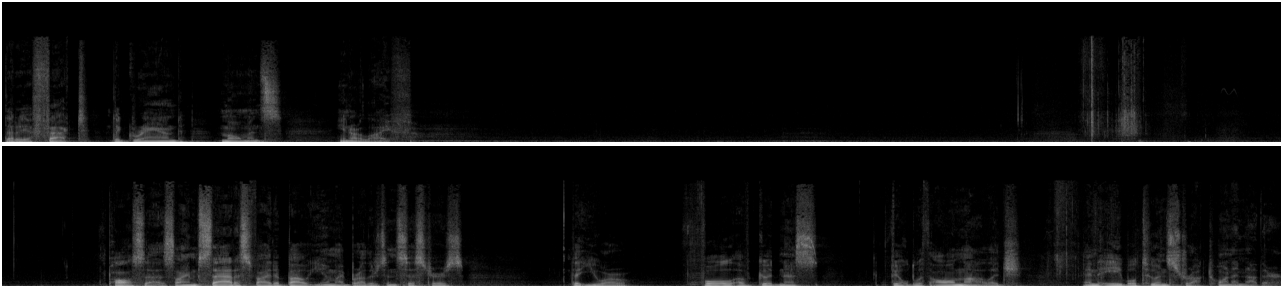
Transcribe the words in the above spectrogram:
that affect the grand moments in our life. Paul says, I am satisfied about you, my brothers and sisters, that you are full of goodness, filled with all knowledge, and able to instruct one another.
